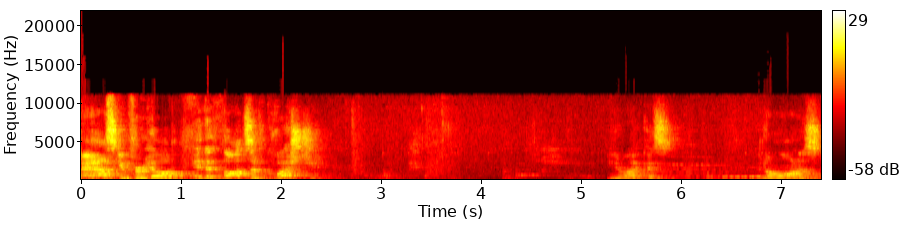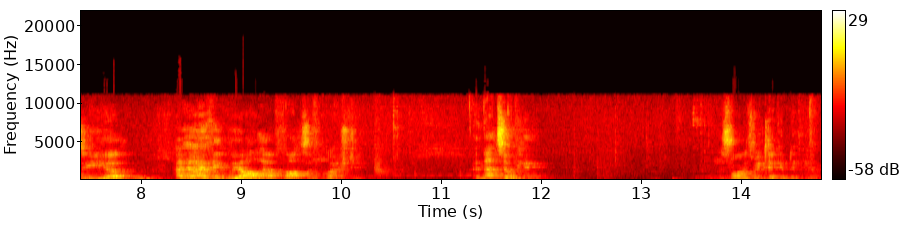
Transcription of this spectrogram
Ask Him for help in the thoughts of question. You know why? Because, in all honesty, uh, I, I think we all have thoughts of question. And that's okay. As long as we take them to Him.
